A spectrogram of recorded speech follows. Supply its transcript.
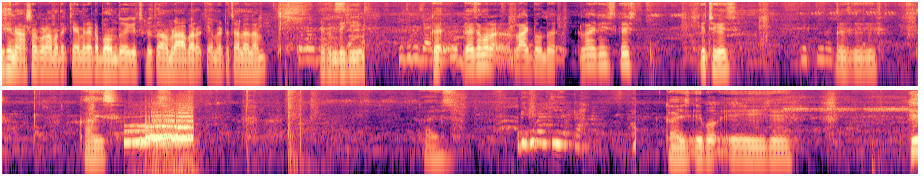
এখানে আসার পর আমাদের ক্যামেরাটা বন্ধ হয়ে গেছিল, তো আমরা আবার ক্যামেরাটা চালালাম। চলো এখন দেখি। গাইস আমার লাইট বন্ধ লাইট হচ্ছে এবার এই যে হে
